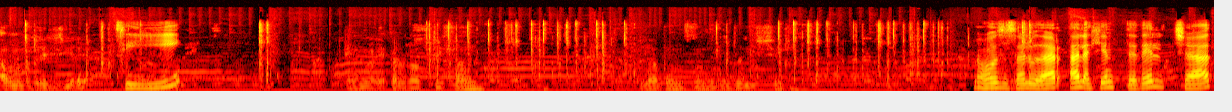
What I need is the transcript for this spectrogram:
A 1.17. Sí, Tengo que descargar Optifine. La pun- 1.17. vamos a saludar a la gente del chat.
